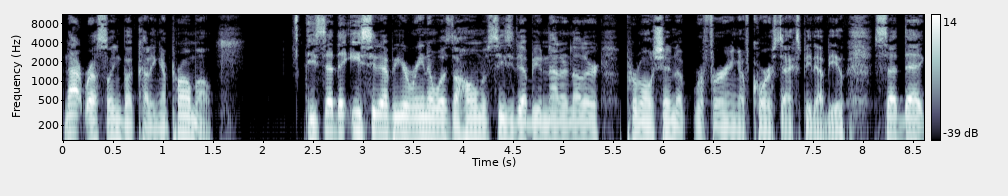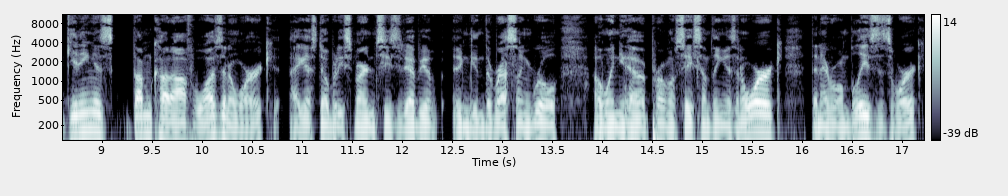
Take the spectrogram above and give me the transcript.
Not wrestling, but cutting a promo. He said that ECW Arena was the home of CZW, not another promotion, referring, of course, to XPW. Said that getting his thumb cut off wasn't a work. I guess nobody's smart in CZW And the wrestling rule, uh, when you have a promo say something isn't a work, then everyone believes it's a work.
